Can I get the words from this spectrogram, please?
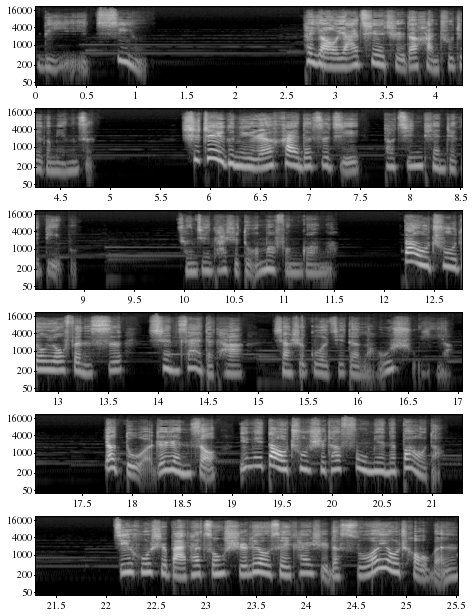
李静。他咬牙切齿的喊出这个名字，是这个女人害得自己到今天这个地步。曾经他是多么风光啊，到处都有粉丝。现在的他像是过街的老鼠一样，要躲着人走，因为到处是他负面的报道，几乎是把他从十六岁开始的所有丑闻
